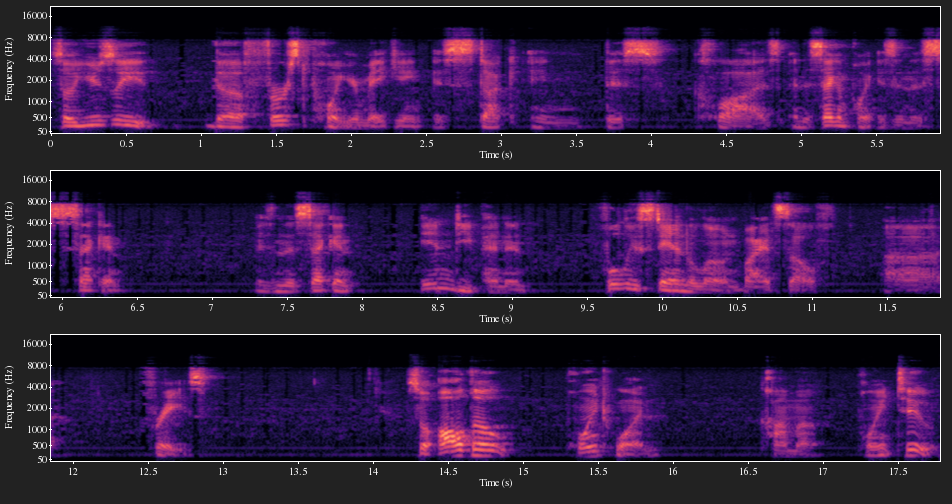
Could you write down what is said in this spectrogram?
so usually the first point you're making is stuck in this clause, and the second point is in the second, is in the second independent, fully standalone by itself uh, phrase. So although point one, comma, point two,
